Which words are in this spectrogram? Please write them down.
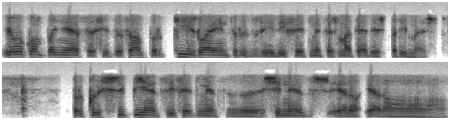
Eu acompanhei essa situação porque quis lá introduzir efetivamente as matérias-primas. Porque os recipientes, efetivamente, chineses eram, eram,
